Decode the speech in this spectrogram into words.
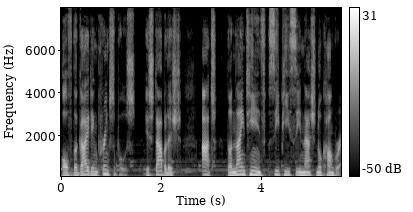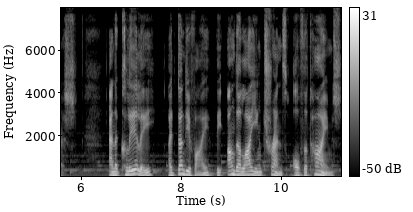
of the guiding principles established at the 19th CPC National Congress and clearly identify the underlying trends of the times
